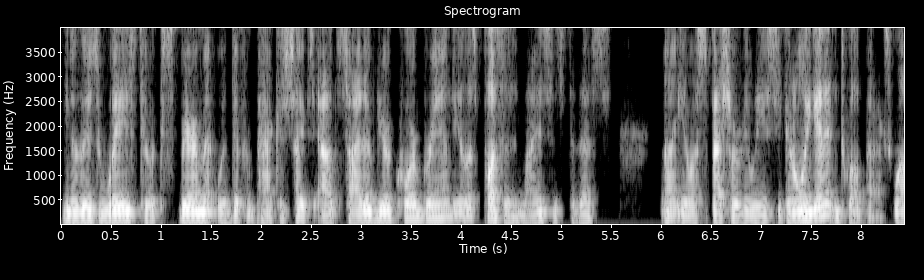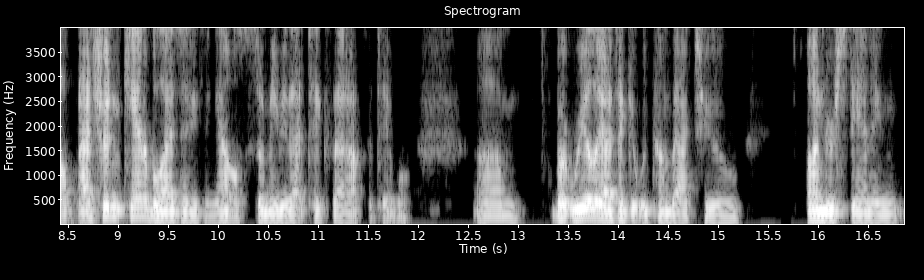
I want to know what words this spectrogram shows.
you know, there's ways to experiment with different package types outside of your core brand. You know, there's pluses and minuses to this uh, you know, a special release, you can only get it in 12 packs. Well, that shouldn't cannibalize anything else. So maybe that takes that off the table. Um, but really, I think it would come back to understanding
